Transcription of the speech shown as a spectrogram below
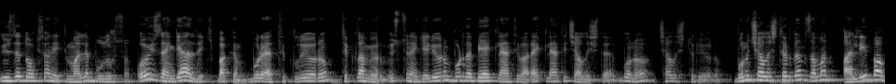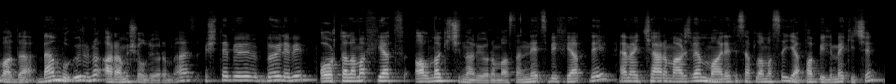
%90 ihtimalle bulursun. O yüzden geldik. Bakın buraya tıklıyorum. Tıklamıyorum. Üstüne geliyorum. Burada bir eklenti var. Eklenti çalıştı. Bunu çalıştırıyorum. Bunu çalıştırdığım zaman Alibaba'da ben bu ürünü aramış oluyorum. Yani işte böyle, bir ortalama fiyat almak için arıyorum aslında. Net bir fiyat değil. Hemen kar marjı ve maliyet hesaplaması yapabilmek için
